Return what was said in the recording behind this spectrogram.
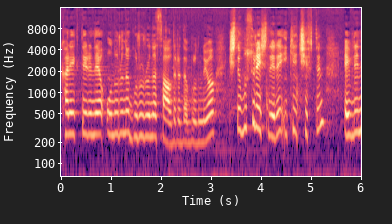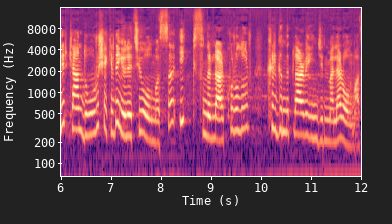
karakterine, onuruna, gururuna saldırıda bulunuyor. İşte bu süreçleri iki çiftin evlenirken doğru şekilde yönetiyor olması ilk sınırlar kurulur, kırgınlıklar ve incinmeler olmaz.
